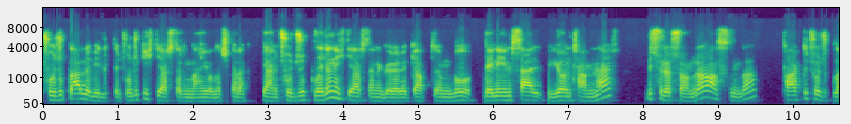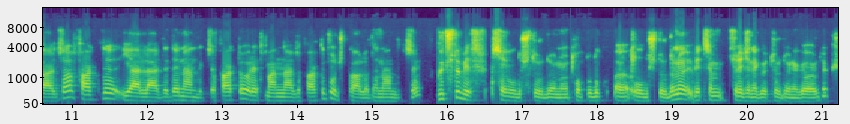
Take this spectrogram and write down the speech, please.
çocuklarla birlikte çocuk ihtiyaçlarından yola çıkarak yani çocukların ihtiyaçlarını görerek yaptığım bu deneyimsel yöntemler bir süre sonra aslında farklı çocuklarca, farklı yerlerde denendikçe, farklı öğretmenlerce, farklı çocuklarla denendikçe güçlü bir şey oluşturduğunu, topluluk e, oluşturduğunu, üretim sürecine götürdüğünü gördük.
